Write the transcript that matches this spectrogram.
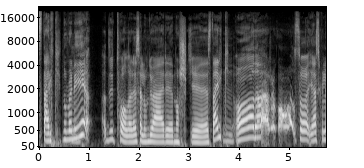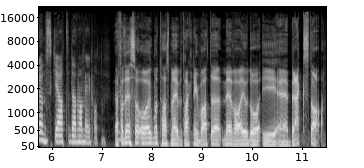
sterk. Nummer ni, du tåler det selv om du er eh, norsk sterk. Mm. Å, den er så god! Så jeg skulle ønske at den var med i potten. Ja, for det som også må tas med i betraktning, var at eh, vi var jo da i eh, Brekstad.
